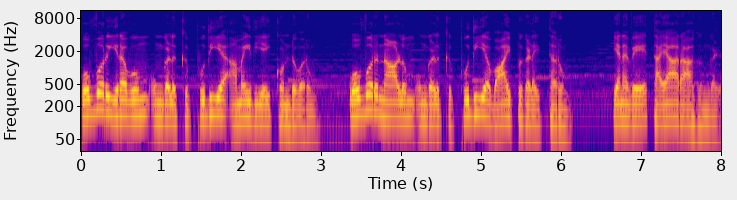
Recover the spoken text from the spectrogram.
ஒவ்வொரு இரவும் உங்களுக்கு புதிய அமைதியை கொண்டு வரும். ஒவ்வொரு நாளும் உங்களுக்கு புதிய வாய்ப்புகளை தரும். எனவே தயாராகுங்கள்.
